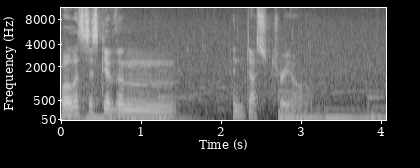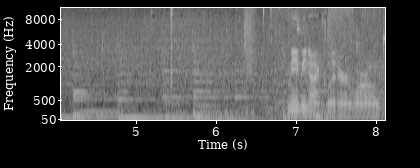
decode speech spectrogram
Well, let's just give them industrial. Maybe not Glitter World.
